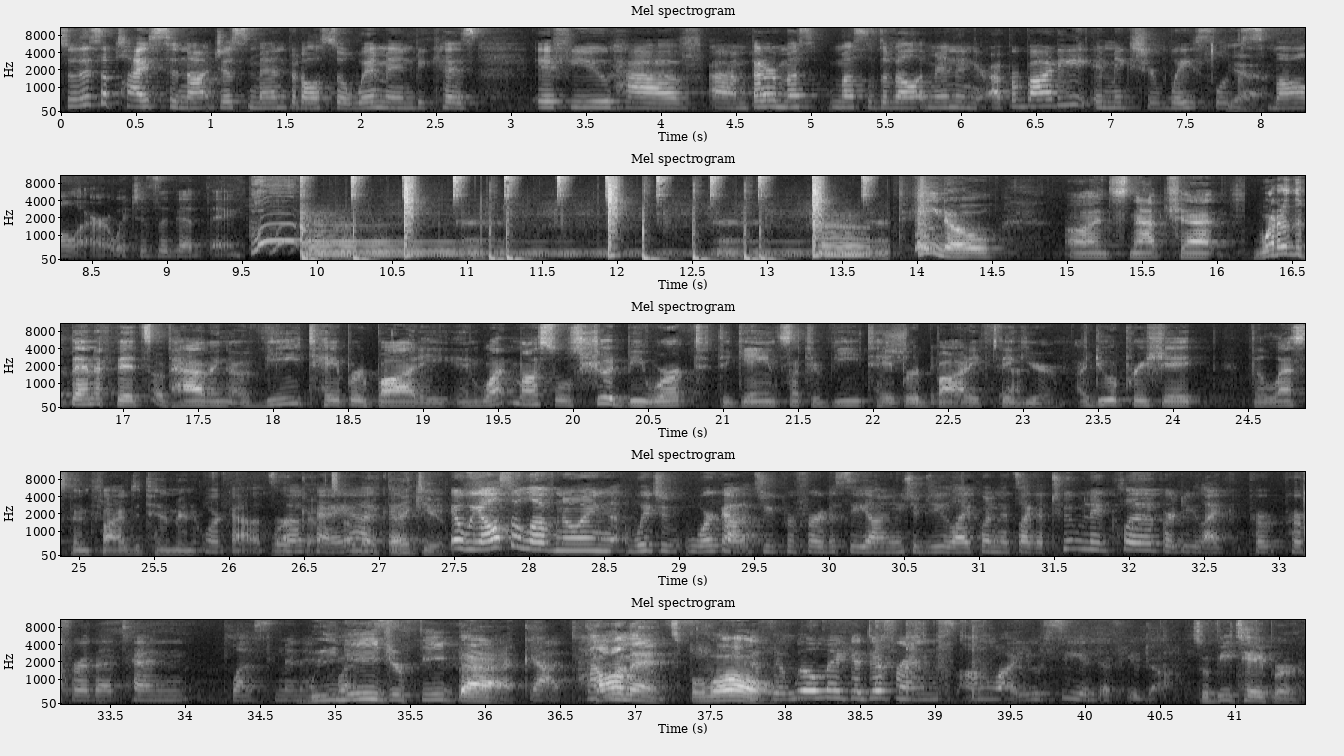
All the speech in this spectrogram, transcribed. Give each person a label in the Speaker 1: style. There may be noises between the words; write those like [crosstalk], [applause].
Speaker 1: So this applies to not just men, but also women because if you have um, better mus- muscle development in your upper body, it makes your waist look
Speaker 2: Yeah.
Speaker 1: smaller, which is a good thing.
Speaker 2: Tino on Snapchat. What are the benefits of having a V tapered body and what muscles should be worked to gain such a V tapered body
Speaker 1: worked, yeah.
Speaker 2: figure? I do appreciate the less than five to 10 minute
Speaker 1: Workouts.
Speaker 2: Workouts.
Speaker 1: Okay, yeah.
Speaker 2: Okay, thank you.
Speaker 1: Yeah, we also love knowing which workouts you prefer to see on YouTube. Do you like when it's like a two minute clip or do you like pr- prefer the 10 plus minute
Speaker 2: We
Speaker 1: clips?
Speaker 2: need your feedback.
Speaker 1: Yeah,
Speaker 2: Comments
Speaker 1: us.
Speaker 2: below.
Speaker 1: it will make a difference on what you see in the future.
Speaker 2: So V taper.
